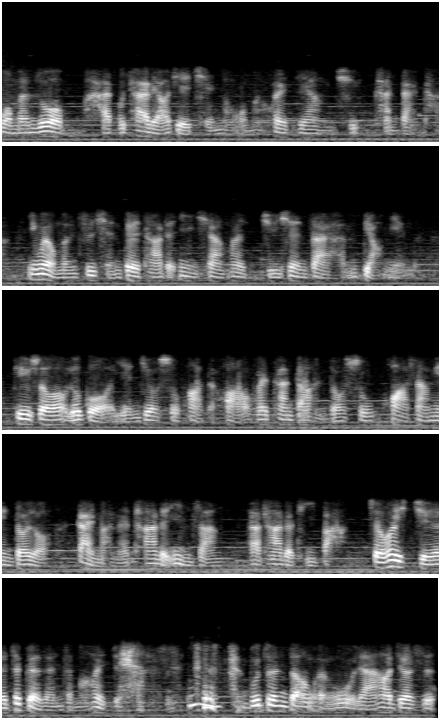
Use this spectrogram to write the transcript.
我们如果还不太了解乾隆，我们会这样去看待他，因为我们之前对他的印象会局限在很表面的。譬如说，如果研究书画的话，我会看到很多书画上面都有。盖满了他的印章，还有他的提拔，所以会觉得这个人怎么会这样子，很不尊重文物，然后就是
